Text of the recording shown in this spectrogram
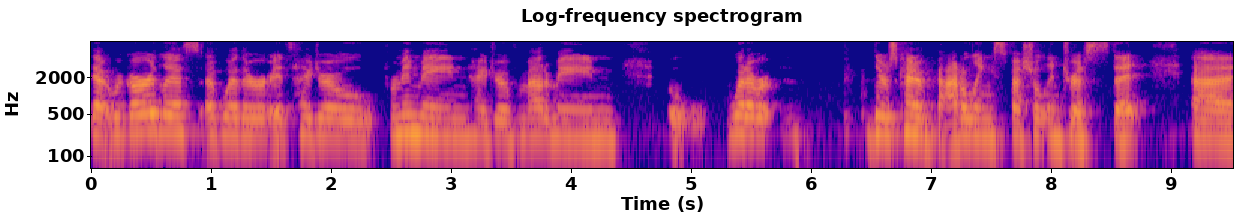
that regardless of whether it's hydro from in Maine, hydro from out of Maine, whatever, there's kind of battling special interests that uh,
